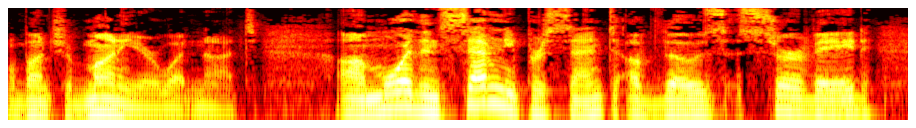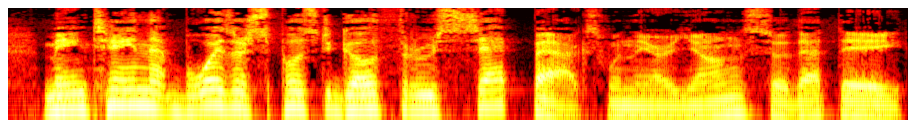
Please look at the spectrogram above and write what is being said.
a bunch of money or whatnot. Um, more than 70% of those surveyed maintain that boys are supposed to go through setbacks when they are young so that they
